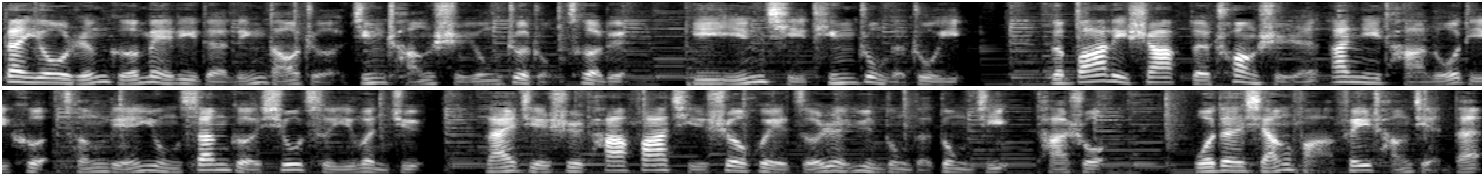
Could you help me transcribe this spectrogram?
但有人格魅力的领导者经常使用这种策略，以引起听众的注意。The Body Shop 的创始人安妮塔·罗迪克曾连用三个修辞疑问句来解释他发起社会责任运动的动机。他说：“我的想法非常简单，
